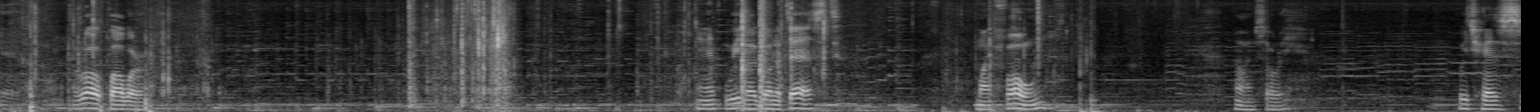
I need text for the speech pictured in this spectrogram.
yeah, RAVPower and we are gonna test my phone. Oh I'm sorry. Which has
